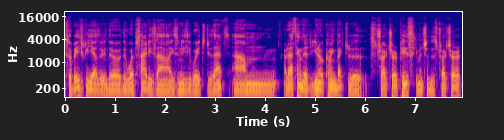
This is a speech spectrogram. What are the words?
so basically yeah the the, the website is uh, is an easy way to do that. Um, but I think that you know coming back to the structure piece, you mentioned the structure.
